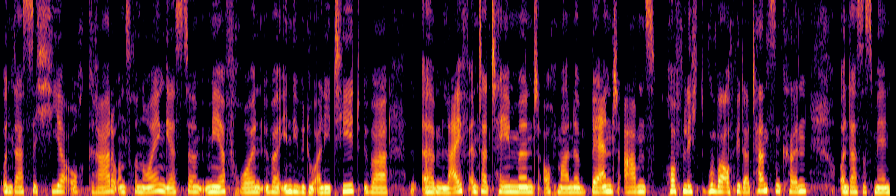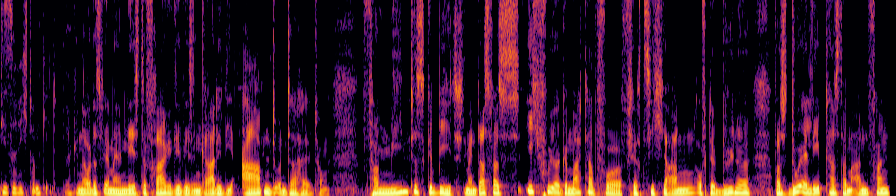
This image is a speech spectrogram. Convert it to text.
und dass sich hier auch gerade unsere neuen Gäste mehr freuen über Individualität, über ähm, Live-Entertainment, auch mal eine Band abends hoffentlich, wo wir auch wieder tanzen können und dass es mehr in diese Richtung geht. Ja, genau, das wäre meine nächste Frage gewesen, gerade die Abendunterhaltung. Vermintes Gebiet. Ich meine, das, was ich früher gemacht habe vor 40 Jahren auf der Bühne, was du erlebt hast am Anfang,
